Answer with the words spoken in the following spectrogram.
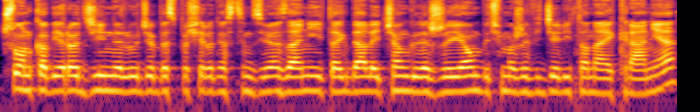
członkowie rodziny, ludzie bezpośrednio z tym związani i tak dalej ciągle żyją, być może widzieli to na ekranie,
